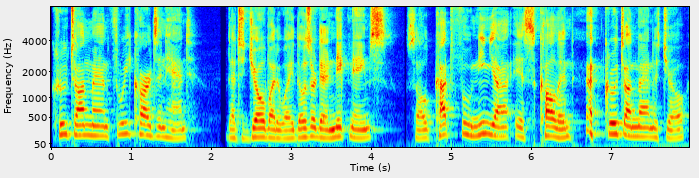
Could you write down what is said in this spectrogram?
Crouton Man, three cards in hand. That's Joe, by the way. Those are their nicknames. So Katfu Ninja is Collin. Crouton Man is Joe.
